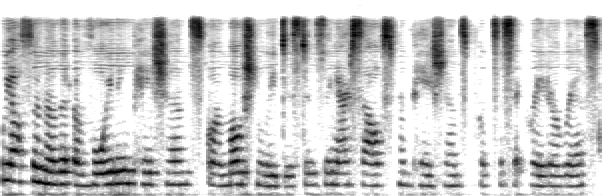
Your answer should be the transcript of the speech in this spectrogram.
We also know that avoiding patients or emotionally distancing ourselves from patients puts us at greater risk.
